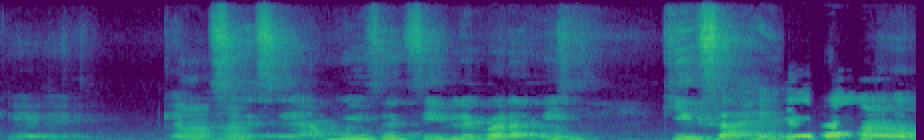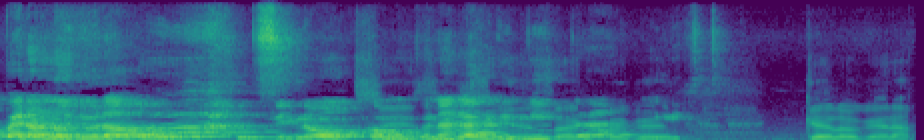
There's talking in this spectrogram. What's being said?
que, que no sé, sea muy sensible para mí. Quizás he llorado, pero no llorado, sino como que una lagrimita. que, lo que era.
